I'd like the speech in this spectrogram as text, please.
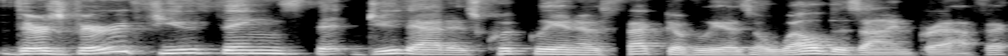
there's very few things that do that as quickly and effectively as a well-designed graphic.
